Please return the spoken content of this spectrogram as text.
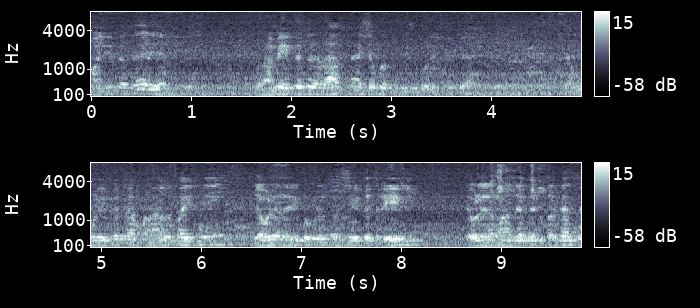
माझी तर तयारी आहे. पण आम्ही एकत्र राहत नाही अशा पद्धतीची परिस्थिती आहे. त्यामुळे एकत्र आपण आलं पाहिजे. जेवढ्याला रिपब्लिकन पक्ष एकत्र येईल तेवढ्याला गट बरखास्त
